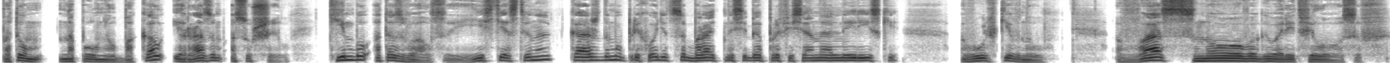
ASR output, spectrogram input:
Потом наполнил бокал и разом осушил. Кимбл отозвался. Естественно, каждому приходится брать на себя профессиональные риски. Вульф кивнул. «Вас снова, — говорит философ.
